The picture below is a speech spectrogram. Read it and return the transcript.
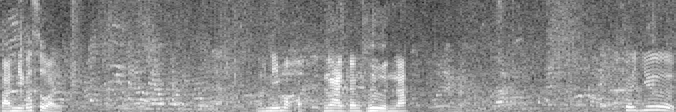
ร้านนี้ก็สวย ร้านนี้เหมาะกับงานกลางคืนนะเสื้อยืด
